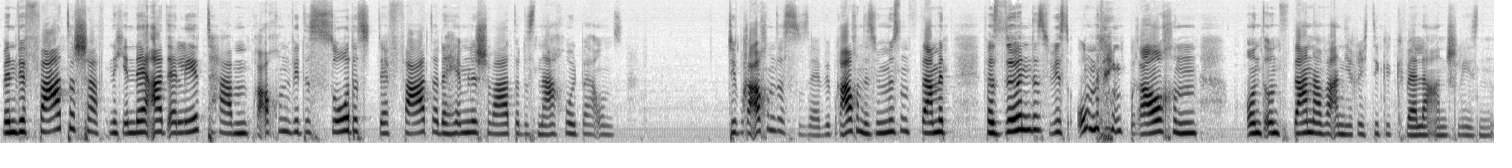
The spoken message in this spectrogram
wenn wir Vaterschaft nicht in der Art erlebt haben, brauchen wir das so, dass der Vater, der himmlische Vater, das nachholt bei uns. Wir brauchen das so sehr. Wir brauchen das. Wir müssen uns damit versöhnen, dass wir es unbedingt brauchen und uns dann aber an die richtige Quelle anschließen,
